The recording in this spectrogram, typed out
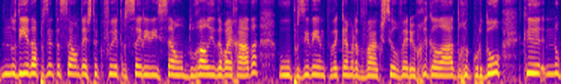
no, dia da apresentação desta que foi a terceira edição do Rally da Bairrada, o presidente da Câmara de Vagos, Silvério Regalado, recordou que no,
